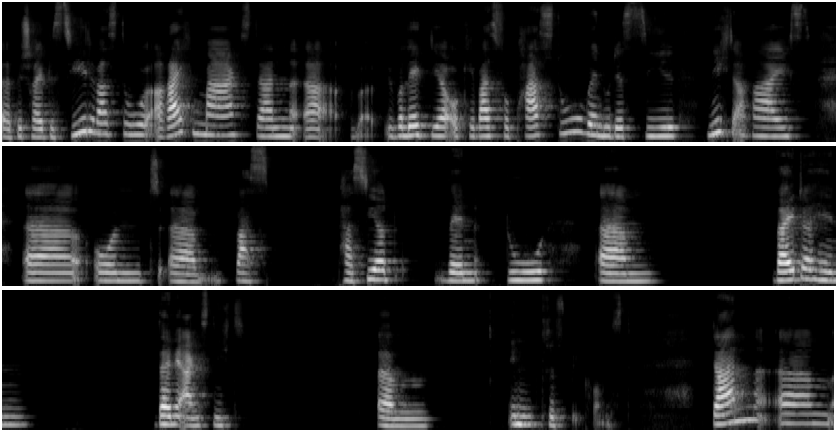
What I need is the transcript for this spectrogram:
äh, beschreib das Ziel, was du erreichen magst. Dann äh, überleg dir, okay, was verpasst du, wenn du das Ziel nicht erreichst? äh, und äh, was passiert, wenn du ähm, weiterhin deine Angst nicht ähm, in den Griff bekommst. Dann ähm,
